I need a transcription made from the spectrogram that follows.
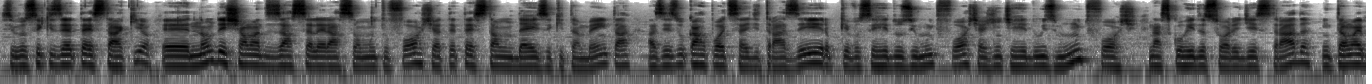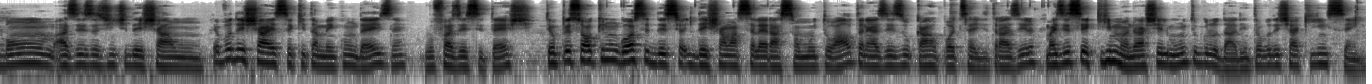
Se você quiser testar aqui, ó, é, não deixar uma desaceleração muito forte, até testar um 10 aqui também, tá? Às vezes o carro pode sair de traseira, porque você reduziu muito forte, a gente reduz muito forte nas corridas fora de estrada. Então é bom, às vezes, a gente deixar um... Eu vou deixar esse aqui também com 10, né? Vou fazer esse teste. Tem o pessoal que não gosta de deixar uma aceleração muito alta, né? Às vezes o carro pode sair de traseira, mas esse aqui, mano, eu achei ele muito grudado, então vou deixar aqui em 100.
